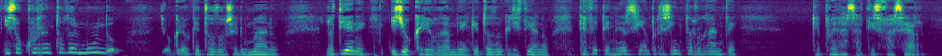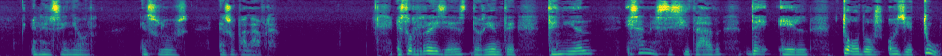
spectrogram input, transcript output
Y eso ocurre en todo el mundo. Yo creo que todo ser humano lo tiene. Y yo creo también que todo cristiano debe tener siempre ese interrogante que pueda satisfacer en el Señor, en su luz, en su palabra. Estos reyes de Oriente tenían esa necesidad de Él. Todos, oye, tú,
